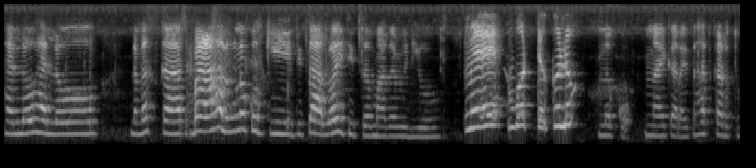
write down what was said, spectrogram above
हॅलो हॅलो नमस्कार. बाळा हलवू नको की ती चालू आहे तिचं माझा व्हिडिओ मी बोट करू? नको नाही करायचं हात काढतो.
